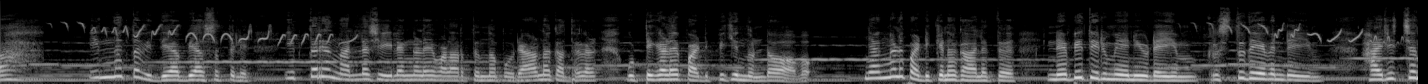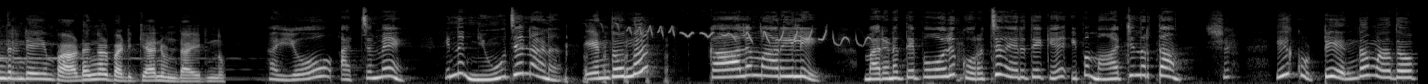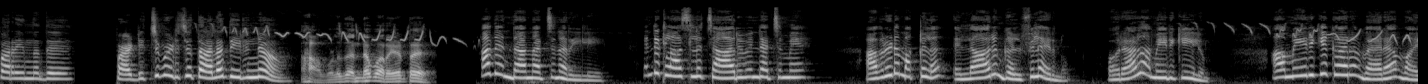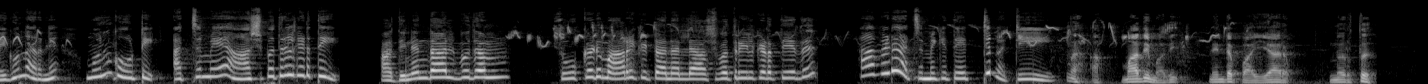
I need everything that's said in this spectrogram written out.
ഇന്നത്തെ വിദ്യാഭ്യാസത്തിൽ ഇത്തരം നല്ല ശീലങ്ങളെ വളർത്തുന്ന പുരാണ കഥകൾ കുട്ടികളെ പഠിപ്പിക്കുന്നുണ്ടോ ആവോ? ഞങ്ങൾ പഠിക്കണ കാലത്ത് നബി തിരുമേനിയുടെയും ക്രിസ്തുദേവന്റെയും ഹരിചന്ദ്രന്റെയും പാഠങ്ങൾ പഠിക്കാനുണ്ടായിരുന്നു. അയ്യോ അച്ഛമ്മേ ഇന്ന് ന്യൂജൻ ആണ് എന്തോന്ന്? കാലം മാറിയില്ലേ. മരണത്തെ പോലും കുറച്ചു നേരത്തേക്ക് ഇപ്പൊ മാറ്റി നിർത്താം. ഈ കുട്ടി എന്താ മാധവ പറയുന്നത്? പഠിച്ചു പഠിച്ച് തല തിരിഞ്ഞോ? അവൾ തന്നെ പറയട്ടെ. അതെന്താന്ന് അച്ഛനറിയില്ലേ എന്റെ ക്ലാസ്സിലെ ചാരുവിന്റെ അച്ഛമ്മേ. അവരുടെ മക്കൾ എല്ലാരും ഗൾഫിലായിരുന്നു. ഒരാൾ അമേരിക്കയിലും. അമേരിക്കക്കാരൻ വരാൻ വൈകുന്നറിഞ്ഞ് മുൻകൂട്ടി അച്ഛമ്മയെ ആശുപത്രിയിൽ കിടത്തി. അതിനെന്താ അത്ഭുതം? സൂക്കട് മാറി കിട്ടാനല്ല ആശുപത്രിയിൽ കിടത്തിയത്? അവിടെ അച്ഛമ്മയ്ക്ക് തെറ്റ് പറ്റി. മതി മതി. നിന്റെ പയ്യാരം. നിർത്ത്.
